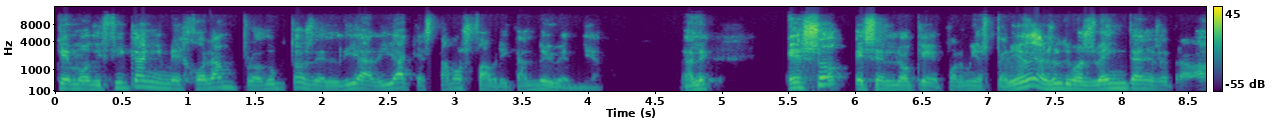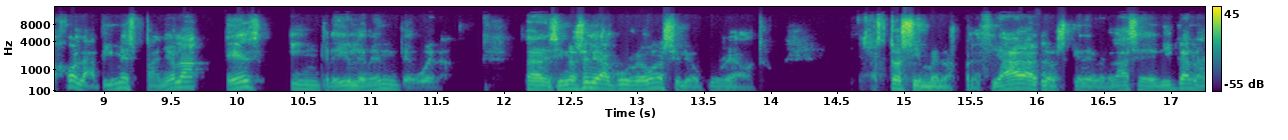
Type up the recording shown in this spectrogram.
que modifican y mejoran productos del día a día que estamos fabricando y vendiendo. ¿Vale? Eso es en lo que, por mi experiencia, en los últimos 20 años de trabajo, la pyme española es increíblemente buena. Si no se le ocurre a uno, se le ocurre a otro. Esto sin menospreciar a los que de verdad se dedican a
